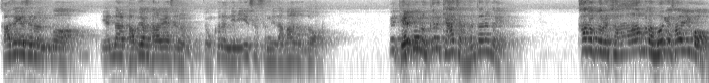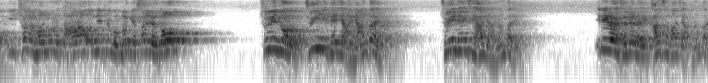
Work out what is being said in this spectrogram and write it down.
가정에서는 뭐 옛날 가부장 사회에서는 좀 그런 일이 있었습니다만은도 대도는 그렇게 하지 않는다는 거예요. 가족들을 전부 다 먹여 살리고 이 천하 만물을 다 옷 입히고 먹여 살려도 주인 노릇 주인이 되지 아니한다. 주인 행세하지 않는다. 이래라 저래라 간섭하지 않는다.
